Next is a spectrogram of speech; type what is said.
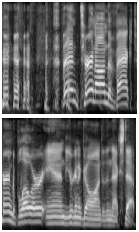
then turn on the vac turned blower and you're going to go on to the next step.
